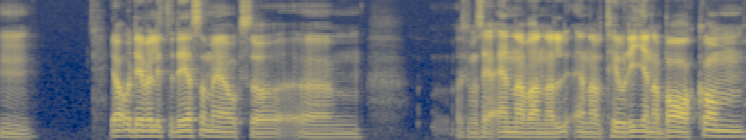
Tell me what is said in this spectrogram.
Mm. Ja och det är väl lite det som är också, um, vad ska man säga, en av, en av teorierna bakom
